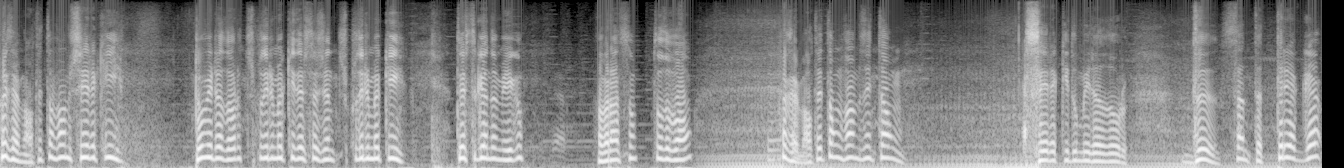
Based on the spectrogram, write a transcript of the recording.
Pois é, malta, então vamos sair aqui do Mirador, despedir-me aqui desta gente, despedir-me aqui deste grande amigo. Abraço, tudo bom? Pois é, malta, então vamos então sair aqui do Mirador de Santa Trega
